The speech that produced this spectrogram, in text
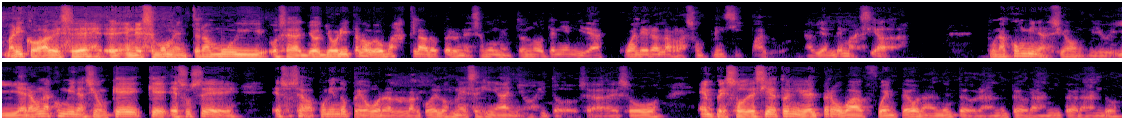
marico, a veces eh, en ese momento era muy, o sea, yo, yo ahorita lo veo más claro, pero en ese momento no tenía ni idea cuál era la razón principal, habían demasiadas. Una combinación y, y era una combinación que, que eso se, eso se va poniendo peor a lo largo de los meses y años y todo, o sea, eso empezó de cierto nivel, pero va, fue empeorando, empeorando, empeorando, empeorando.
